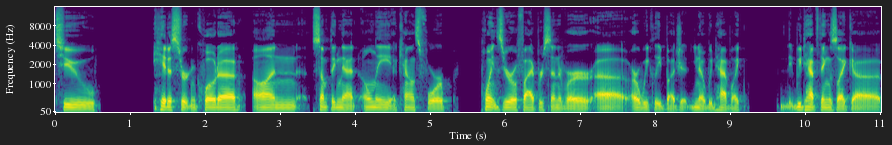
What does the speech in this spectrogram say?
to hit a certain quota on something that only accounts for 0.05% of our uh, our weekly budget. You know we'd have like we'd have things like uh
